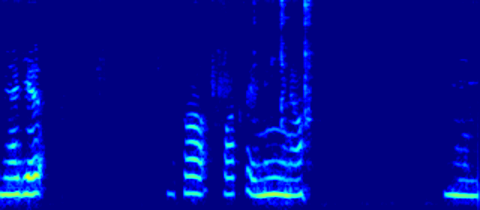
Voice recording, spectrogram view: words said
เนื้อเยอะ แล้วก็ควักใส่นี่เนาะอืม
